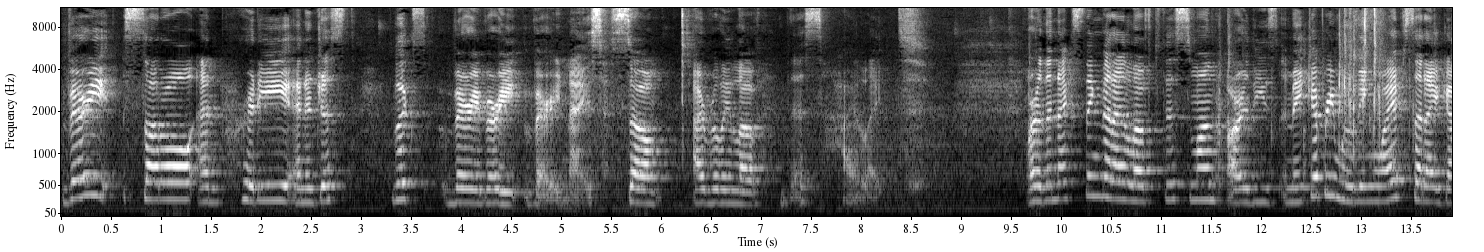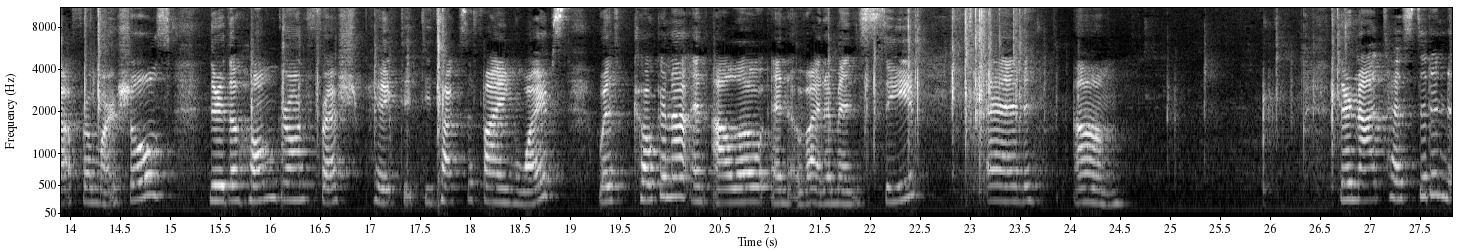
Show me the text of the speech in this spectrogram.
very subtle and pretty and it just looks very very very nice. So I really love this. Or the next thing that I loved this month are these makeup removing wipes that I got from Marshalls. They're the homegrown fresh picked detoxifying wipes with coconut and aloe and vitamin C. And um, they're not tested in,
